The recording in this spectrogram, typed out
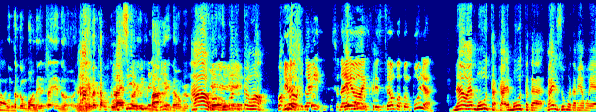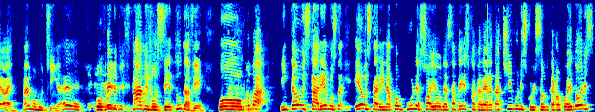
um puta de um boleto aí. No... Ninguém vai capturar esse sim, código de barra aí, não, viu? Ah, o, É. o bonitão, ó. Viu? Não, isso daí, isso daí é eu- a inscrição para Pampulha? Não, é multa, cara. É multa. Da... Mais uma da minha mulher. Olha. Mais uma multinha. É, governo do estado e você, tudo a ver. Ô, Mamba, Então estaremos, na- eu estarei na Pampulha, só eu dessa vez, com a galera da Tivoli, excursão do canal Corredores.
